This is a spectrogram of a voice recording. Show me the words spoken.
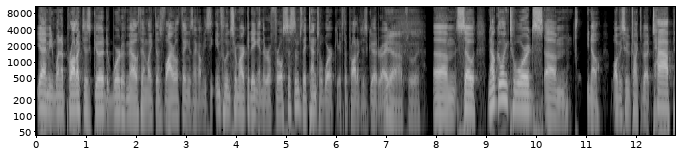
Yeah, I mean, when a product is good, word of mouth and like those viral things, like obviously influencer marketing and the referral systems, they tend to work if the product is good, right? Yeah, absolutely. Um, so now going towards, um, you know, obviously we've talked about tap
